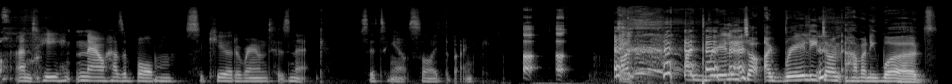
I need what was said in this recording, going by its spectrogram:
Oh. And he now has a bomb secured around his neck, sitting outside the bank. Uh, uh, I really don't I really don't have any words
